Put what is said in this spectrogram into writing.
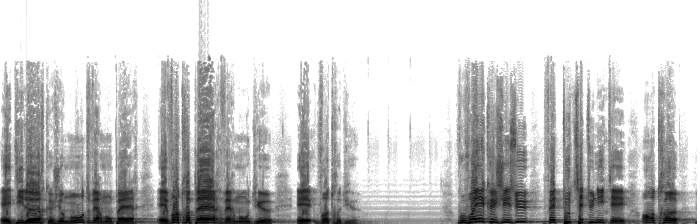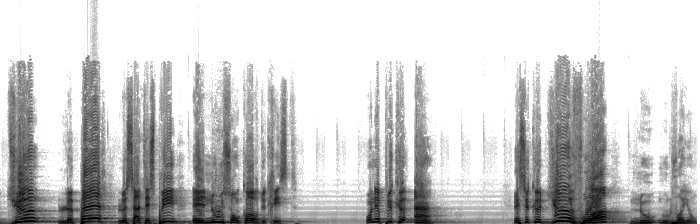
et dis-leur que je monte vers mon Père et votre Père vers mon Dieu et votre Dieu. Vous voyez que Jésus fait toute cette unité entre Dieu, le Père, le Saint-Esprit et nous, son corps du Christ. On n'est plus que un. Et ce que Dieu voit, nous, nous le voyons.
